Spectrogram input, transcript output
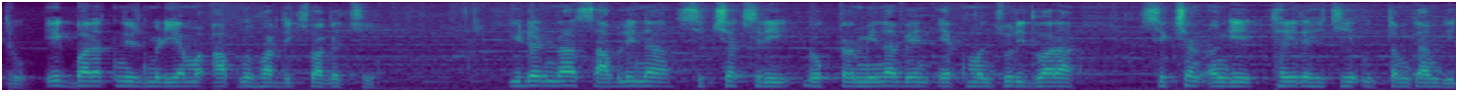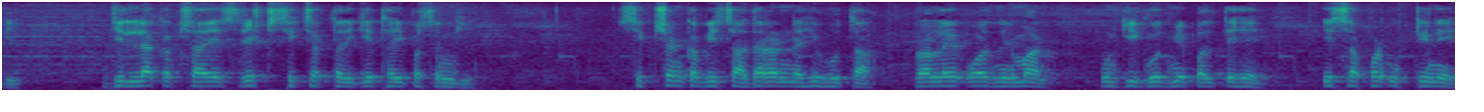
મિત્રો એક ભારત ન્યૂઝ મીડિયામાં આપનું હાર્દિક સ્વાગત છે ઈડરના સાબલીના શિક્ષક શ્રી ડૉક્ટર મીનાબેન એફ મંસૂરી દ્વારા શિક્ષણ અંગે થઈ રહી છે ઉત્તમ કામગીરી જિલ્લા કક્ષાએ શ્રેષ્ઠ શિક્ષક તરીકે થઈ પસંદગી शिक्षण कभी साधारण नहीं होता प्रलय और निर्माण उनकी गोद में पलते हैं इस सफल उक्ति ने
